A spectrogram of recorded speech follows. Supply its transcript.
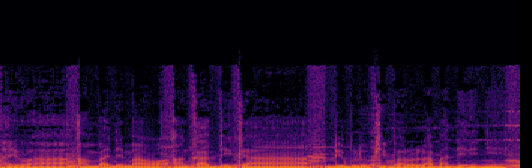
ayiwa an badenmaw an ka bi ka bibulu kibaro laban de ye nin ye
